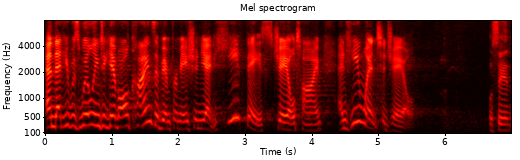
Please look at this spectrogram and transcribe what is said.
And that he was willing to give all kinds of information, yet he faced jail time and he went to jail. Well, see, and,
